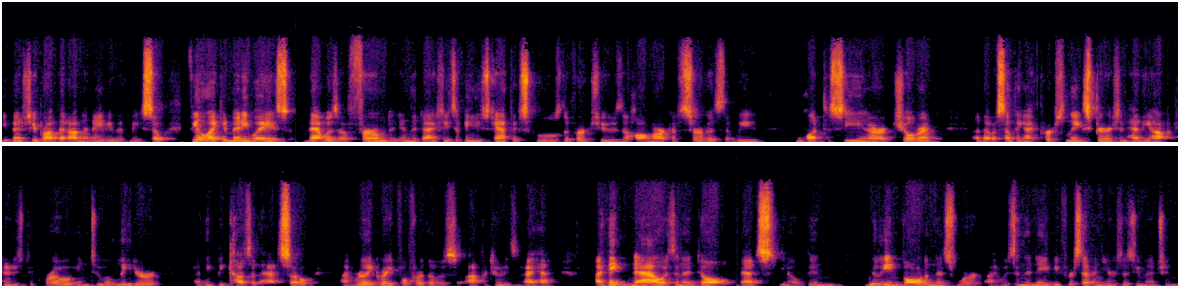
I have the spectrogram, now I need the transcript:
Eventually brought that out in the navy with me. So I feel like in many ways that was affirmed in the diocese of phoenix catholic schools the virtues the hallmark of service that we want to see in our children. Uh, that was something i personally experienced and had the opportunities to grow into a leader i think because of that. So i'm really grateful for those opportunities that i had. I think now as an adult that's you know been really involved in this work. I was in the Navy for seven years, as you mentioned.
